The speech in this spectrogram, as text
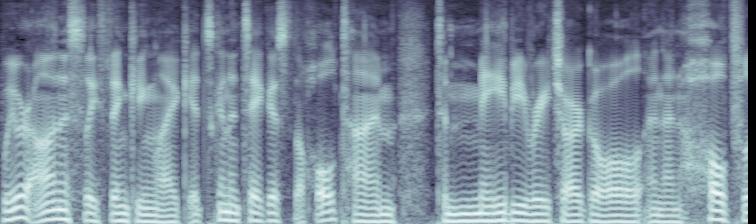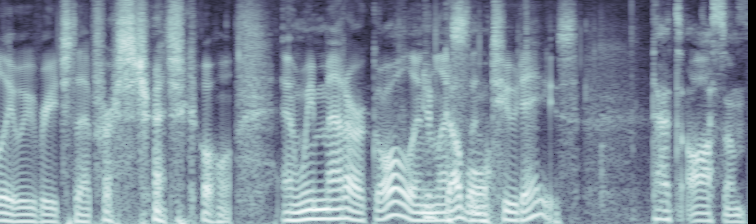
we were honestly thinking like it's going to take us the whole time to maybe reach our goal, and then hopefully we reach that first stretch goal, and we met our goal in Did less double. than two days. That's awesome.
